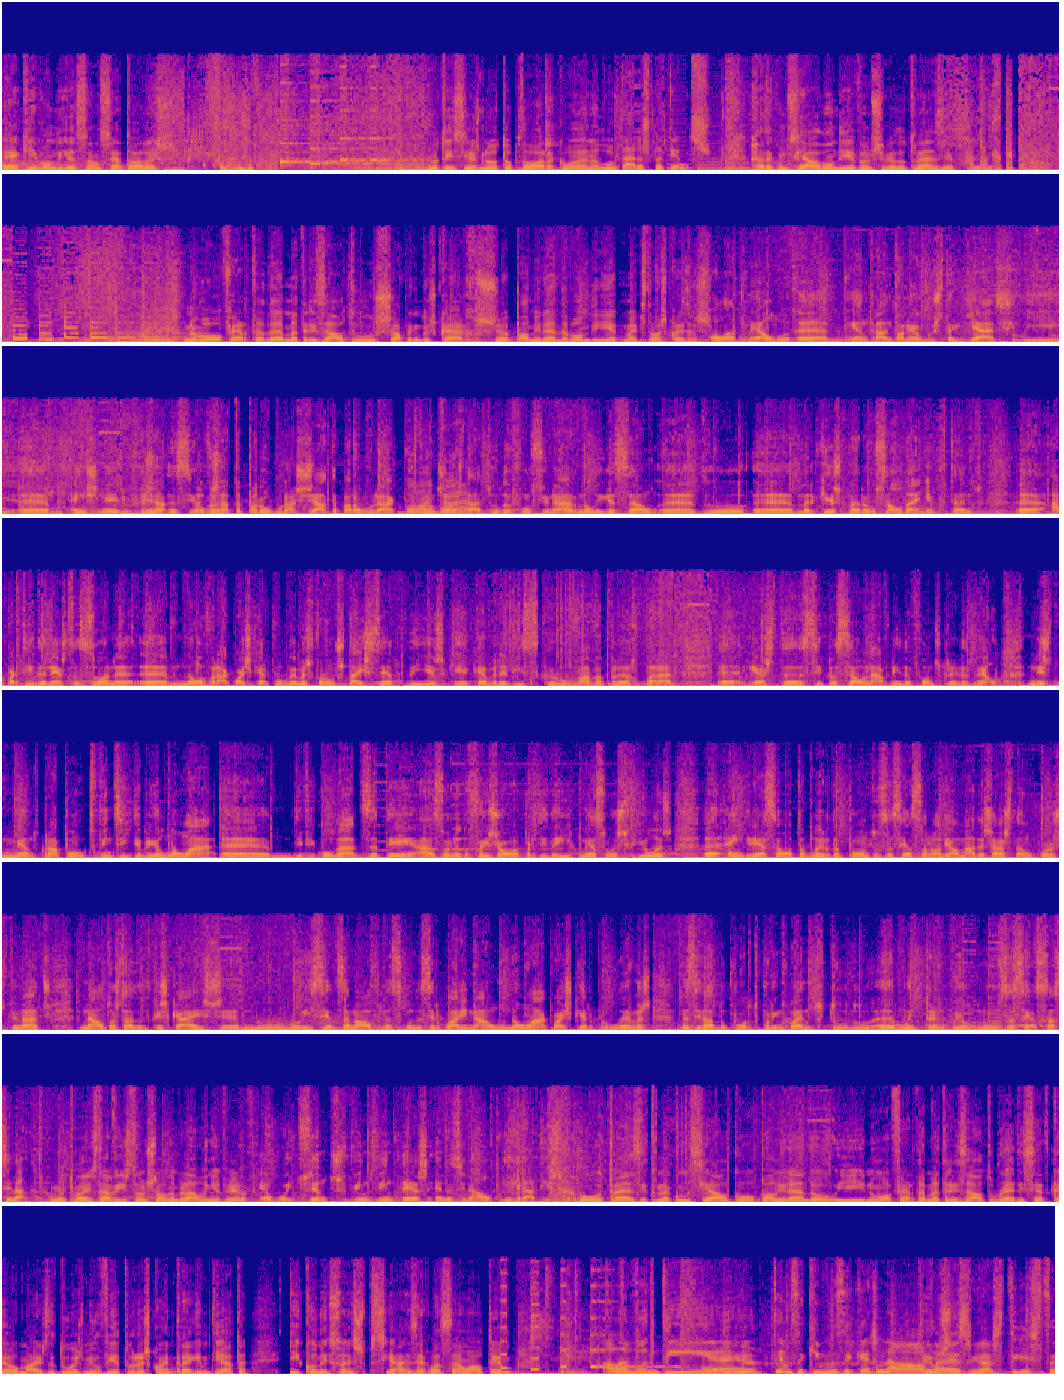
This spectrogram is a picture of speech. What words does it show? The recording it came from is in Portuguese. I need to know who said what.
Speaker 1: É aqui, bom dia, são 7 horas. Notícias no topo da hora com a Ana Lu.
Speaker 2: Dar as patentes.
Speaker 1: Rádio Comercial, bom dia, vamos saber do trânsito. Numa oferta da Matriz Auto, o shopping dos carros, Paulo Miranda, bom dia, como é que estão as coisas?
Speaker 3: Olá, Melo. Uh, entre António Augusto Aguiar e uh, Engenheiro Vieira
Speaker 1: Já,
Speaker 3: da Silva.
Speaker 1: já taparam o buraco?
Speaker 3: Já taparam o buraco,
Speaker 2: Boa,
Speaker 3: portanto já
Speaker 2: boa.
Speaker 3: está tudo a funcionar na ligação uh, do uh, Marquês para o Saldanha. Portanto, uh, à partida nesta zona uh, não haverá quaisquer problemas. Foram os tais sete dias que a Câmara disse que levava para reparar uh, esta situação na Avenida Fontes Pereira de Melo. Neste momento, para a ponte 25 de Abril, não há uh, dificuldades até à zona do Feijó. A partir daí começam as filas uh, em direção ao tabuleiro da ponte. Os acessos ao Nó de Almada já estão congestionados. Na autoestrada de Cascais, uh, no, no IC19, na segunda circular e na A1, não há quaisquer problemas. Na cidade do Porto, por enquanto, tudo uh, muito tranquilo nos acessos à cidade.
Speaker 1: Muito bem, está visto, vamos só lembrar a linha verde.
Speaker 3: É o 800 2010 é nacional e grátis.
Speaker 1: O trânsito na comercial com o Paulo Miranda e numa oferta Matriz Auto, Ready Set Go, mais de 2 mil viaturas com entrega imediata e condições especiais. Em relação ao tempo,
Speaker 2: Olá, bom dia.
Speaker 1: Bom dia.
Speaker 2: Temos aqui músicas novas.
Speaker 1: Temos, sim, senhor.
Speaker 2: Disto.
